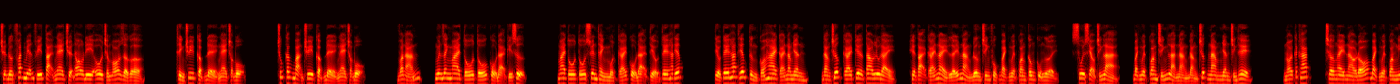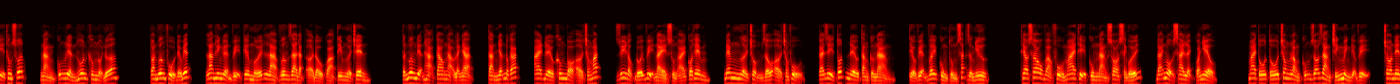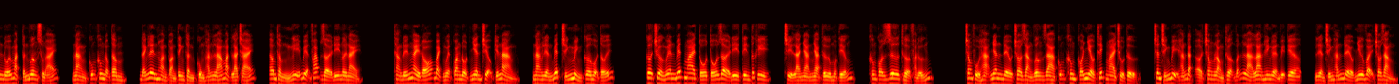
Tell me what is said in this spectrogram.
Chuyện được phát miễn phí tại nghe chuyện audio.org. Thỉnh truy cập để nghe trọn bộ. Chúc các bạn truy cập để nghe trọn bộ. Văn án, nguyên danh Mai Tố Tố cổ đại ký sự. Mai Tố Tố xuyên thành một cái cổ đại tiểu TH tiếp. Tiểu TH tiếp từng có hai cái nam nhân, đằng trước cái kia tao lưu này, hiện tại cái này lấy nàng đương chinh phục Bạch Nguyệt Quang công cụ người, xui xẻo chính là, Bạch Nguyệt Quang chính là nàng đằng trước nam nhân chính thê. Nói cách khác, chờ ngày nào đó Bạch Nguyệt Quang nghị thông suốt, nàng cũng liền hôn không nổi nữa. Toàn vương phủ đều biết, Lan Huynh Nguyễn vị kia mới là vương gia đặt ở đầu quả tim người trên. Tấn vương điện hạ cao ngạo lạnh nhạt, tàn nhẫn độc ác, ai đều không bỏ ở trong mắt, duy độc đối vị này sủng ái có thêm, đem người trộm giấu ở trong phủ, cái gì tốt đều tăng cường nàng, tiểu viện vây cùng thùng sắt dường như. Theo sau vào phủ Mai Thị cùng nàng so sánh với, đãi ngộ sai lệch quá nhiều. Mai Tố Tố trong lòng cũng rõ ràng chính mình địa vị, cho nên đối mặt Tấn Vương sủng ái, nàng cũng không động tâm, đánh lên hoàn toàn tinh thần cùng hắn lá mặt lá trái, âm thầm nghĩ biện pháp rời đi nơi này. Thẳng đến ngày đó Bạch Nguyệt Quang đột nhiên triệu kiến nàng, nàng liền biết chính mình cơ hội tới. Cơ trưởng Nguyên biết Mai Tố Tố rời đi tin tức khi, chỉ là nhàn nhạt từ một tiếng, không có dư thừa phản ứng. Trong phủ hạ nhân đều cho rằng vương gia cũng không có nhiều thích Mai chủ tử, chân chính bị hắn đặt ở trong lòng thượng vẫn là Lan Huy Nguyễn vị kia, liền chính hắn đều như vậy cho rằng.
